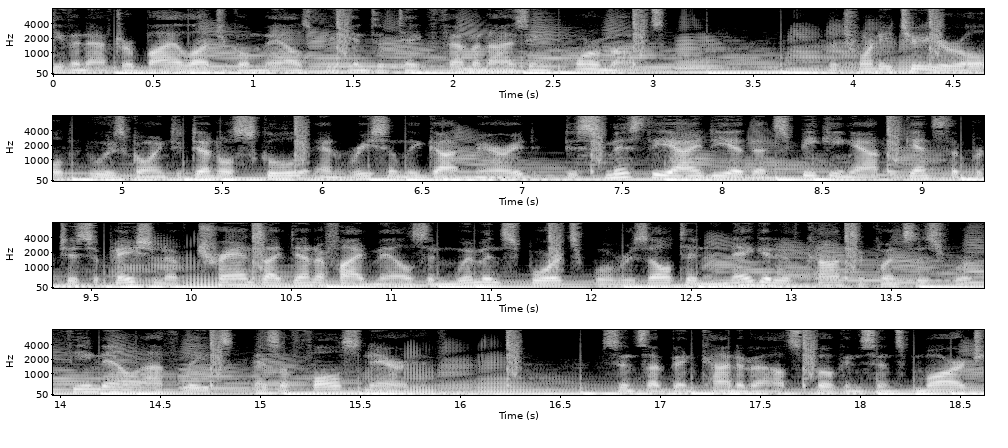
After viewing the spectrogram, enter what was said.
even after biological males begin to take feminizing hormones. The 22 year old, who is going to dental school and recently got married, dismissed the idea that speaking out against the participation of trans identified males in women's sports will result in negative consequences for female athletes as a false narrative. Since I've been kind of outspoken since March,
